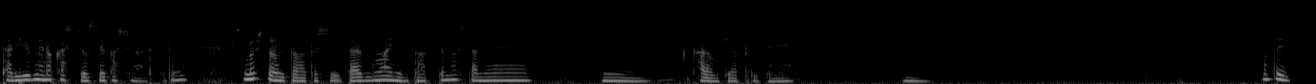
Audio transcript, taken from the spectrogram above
たり有名な歌手女性歌手なんだけどね。その人の歌は私だいぶ前に歌ってましたね。うん。カラオケアプリでね。うん。本当に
